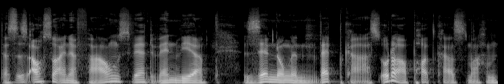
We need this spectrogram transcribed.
das ist auch so ein Erfahrungswert, wenn wir Sendungen, Webcasts oder auch Podcasts machen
